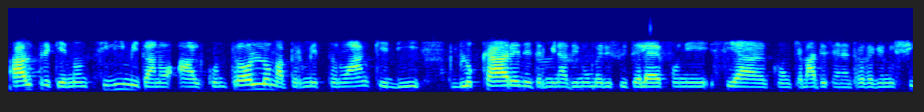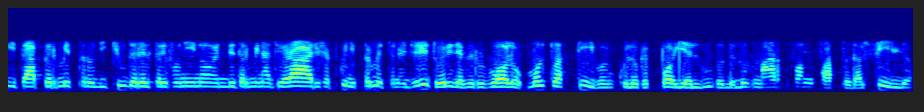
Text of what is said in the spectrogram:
altre che non si limitano al controllo ma permettono anche di bloccare determinati numeri sui telefoni sia con chiamate sia in entrata che in uscita, permettono di chiudere il telefonino in determinati orari, cioè, quindi permettono ai genitori di avere un ruolo molto attivo in quello che poi è l'uso dello smartphone fatto dal figlio.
